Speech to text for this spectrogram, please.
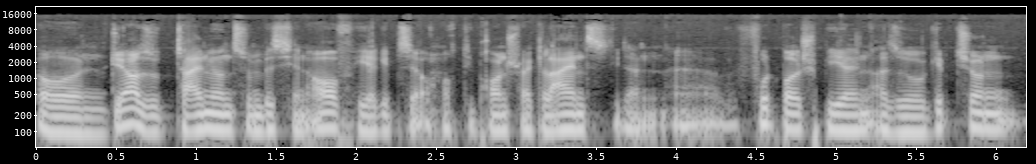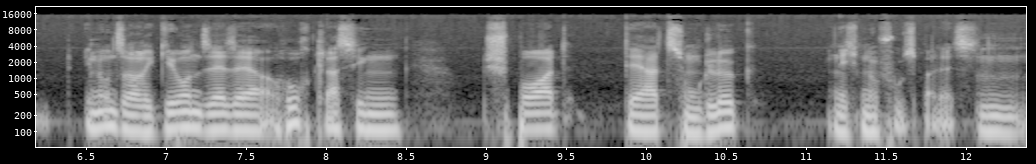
Und ja, so teilen wir uns so ein bisschen auf. Hier gibt es ja auch noch die Braunschweig Lions, die dann äh, Football spielen. Also gibt schon in unserer Region sehr, sehr hochklassigen Sport, der zum Glück nicht nur Fußball ist. Mhm.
